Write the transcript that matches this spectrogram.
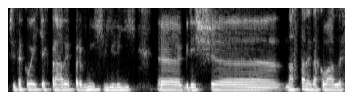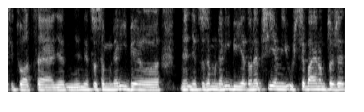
při takových těch právě prvních chvílích, když nastane takováhle situace, něco se mu nelíbil, něco se mu nelíbí, je to nepříjemný, už třeba jenom to, že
